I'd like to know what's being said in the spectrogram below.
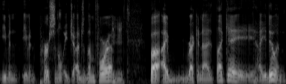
even, even personally judge them for it. Mhm. But I recognize, like, hey, how you doing?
